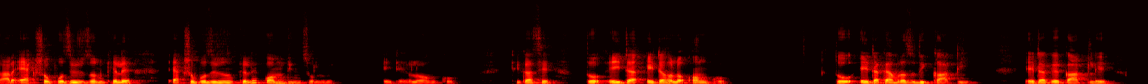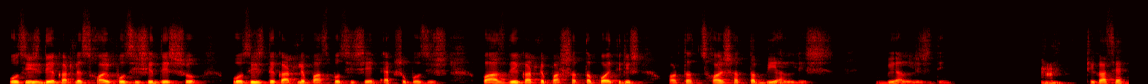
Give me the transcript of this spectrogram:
আর একশো পঁচিশ জন খেলে, একশো পঁচিশ জন খেলে কম দিন চলবে। এইটাই হলো অঙ্ক। ঠিক আছে? তো এইটা, এটা হলো অঙ্ক। তো এটাকে আমরা যদি কাটি, এটাকে কাটলে পঁচিশ দিয়ে কাটলে ছয় পঁচিশে দেড়শো, পঁচিশ দিয়ে কাটলে পাঁচ পঁচিশে একশো পঁচিশ, পাঁচ দিয়ে কাটলে পাঁচ সাতটা পঁয়ত্রিশ, অর্থাৎ ছয় সাতটা বিয়াল্লিশ বিয়াল্লিশ দিন। ঠিক আছে?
